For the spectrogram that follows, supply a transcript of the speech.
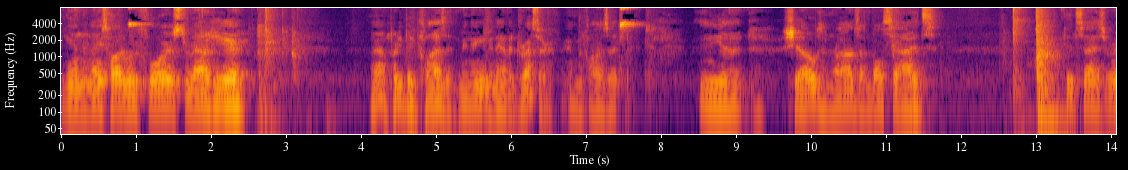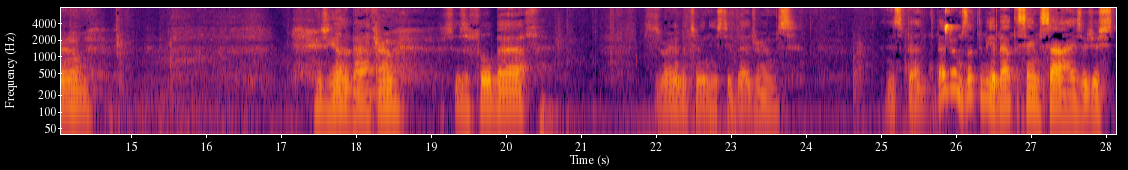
Again, the nice hardwood floors throughout here. Wow, pretty big closet. I mean, they even have a dresser in the closet. You got shelves and rods on both sides. Good sized room. Here's the other bathroom. This is a full bath. This is right in between these two bedrooms. Bed, the bedrooms look to be about the same size. They're just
